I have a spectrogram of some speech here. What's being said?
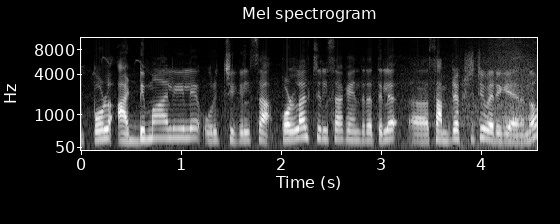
ഇപ്പോൾ അടിമാലിയിലെ ഒരു ചികിത്സ പൊള്ളൽ ചികിത്സാ കേന്ദ്രത്തിൽ സംരക്ഷിച്ചു വരികയായിരുന്നു.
